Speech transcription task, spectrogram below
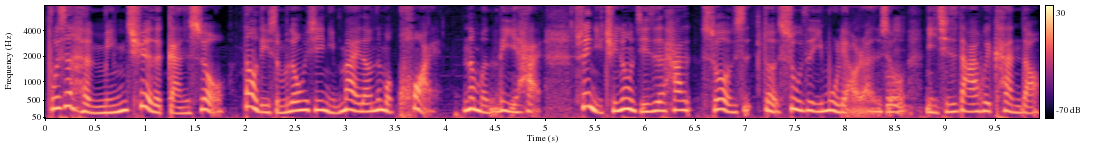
不是很明确的感受，到底什么东西你卖到那么快，那么厉害，所以你群众集资，它所有是的数字一目了然的时候，你其实大家会看到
